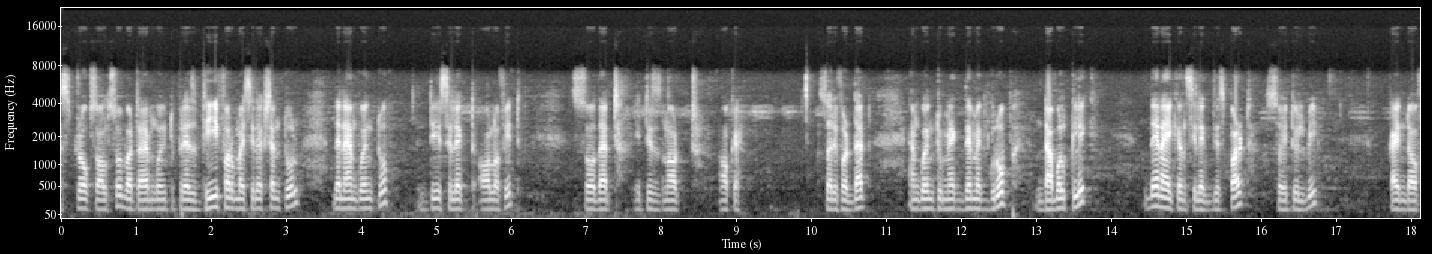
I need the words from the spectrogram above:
strokes also but I am going to press V for my selection tool. Then I am going to deselect all of it so that it is not okay. Sorry for that. I'm going to make them a group double click then I can select this part. So it will be kind of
